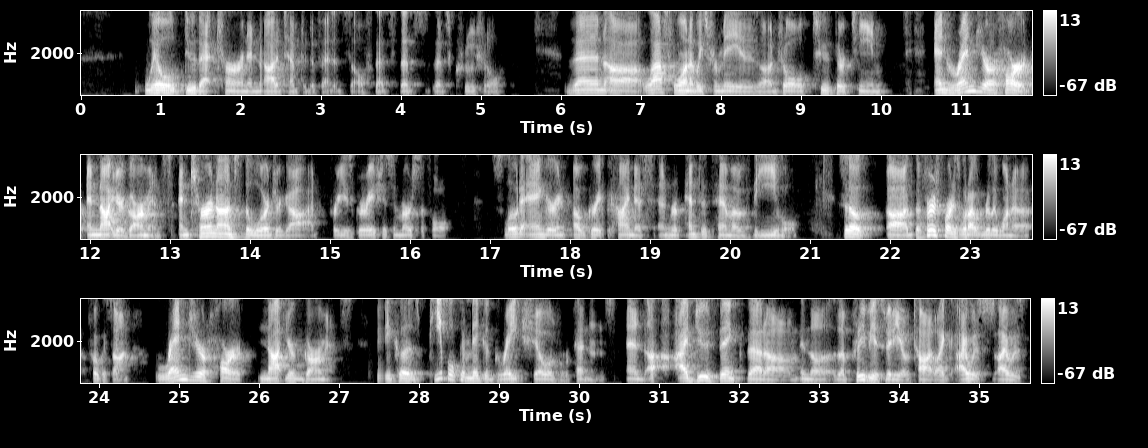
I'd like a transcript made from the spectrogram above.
will do that turn and not attempt to defend itself. That's that's that's crucial. Then uh, last one, at least for me, is uh, Joel two thirteen and rend your heart and not your garments, and turn unto the Lord your God, for he is gracious and merciful, slow to anger and of great kindness, and repenteth him of the evil. So uh, the first part is what I really want to focus on. Rend your heart, not your garments, because people can make a great show of repentance, and I, I do think that um, in the the previous video, Todd, like I was, I was,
